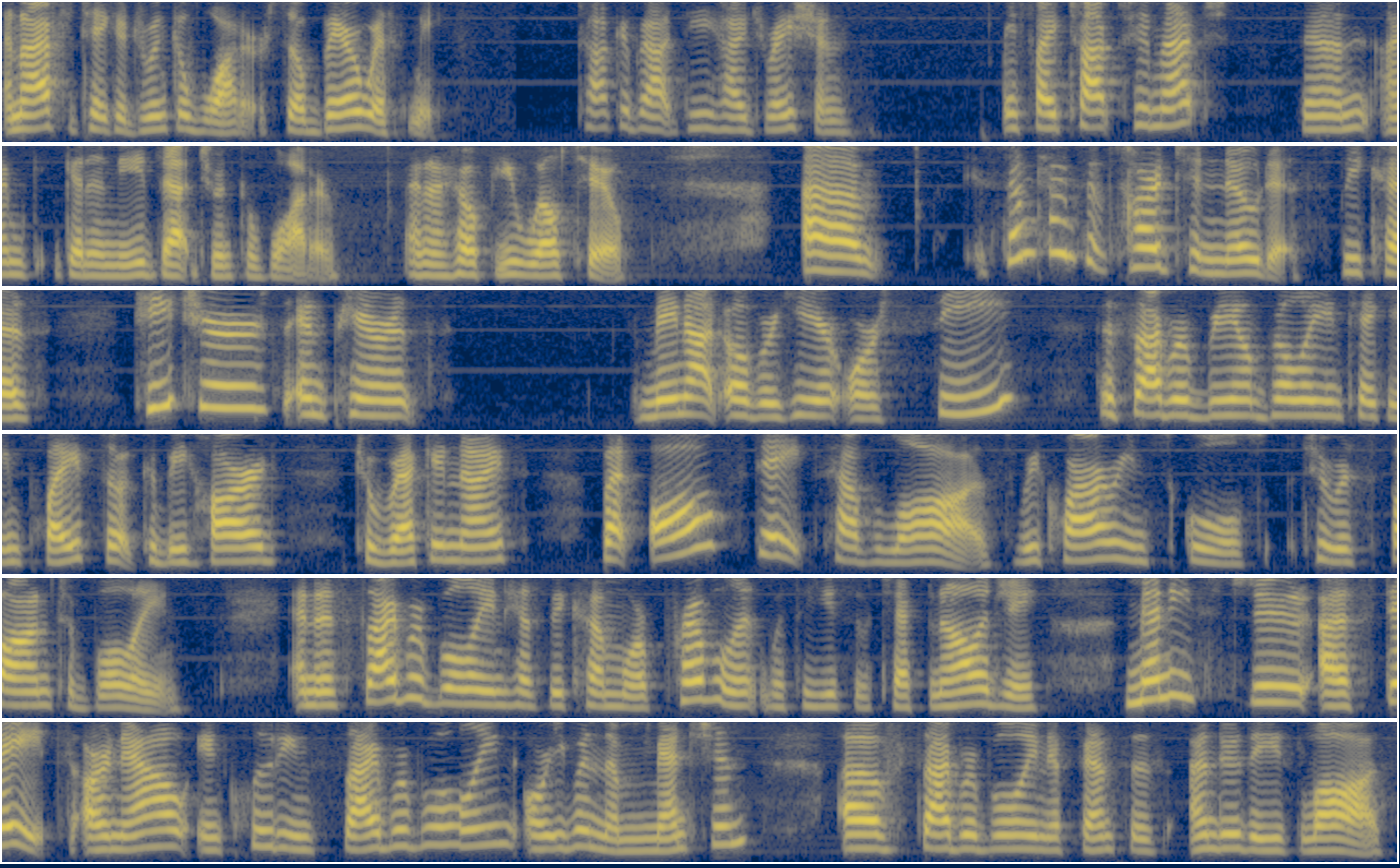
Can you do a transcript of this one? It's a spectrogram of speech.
And I have to take a drink of water, so bear with me. Talk about dehydration. If I talk too much, then I'm going to need that drink of water. And I hope you will too. Um, sometimes it's hard to notice because teachers and parents may not overhear or see the cyberbullying taking place, so it could be hard to recognize, but all states have laws requiring schools to respond to bullying. And as cyberbullying has become more prevalent with the use of technology, many stu- uh, states are now including cyberbullying or even the mention of cyberbullying offenses under these laws.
